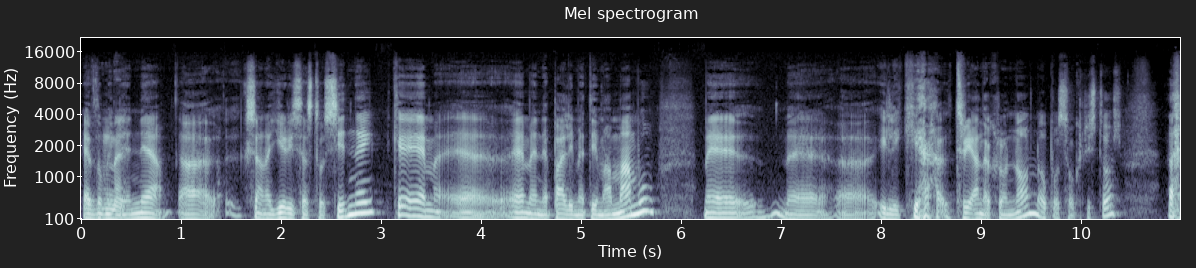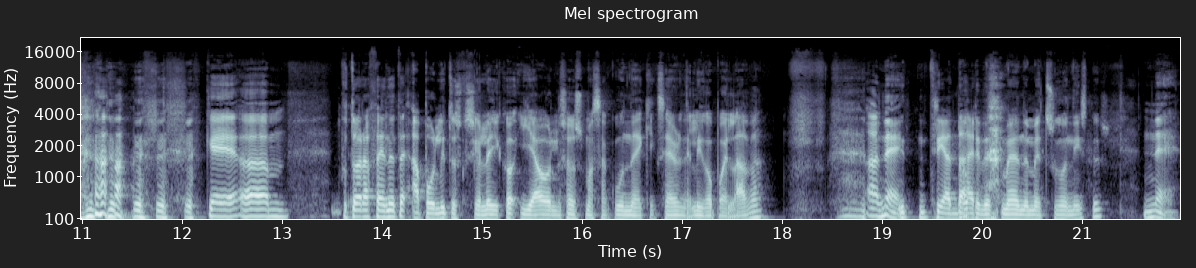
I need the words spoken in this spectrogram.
1979 ναι. ξαναγύρισα στο Σίδνεϊ και ε, έμενα πάλι με τη μαμά μου με, με ηλικία 30 χρονών όπως ο Χριστός. και, που τώρα φαίνεται απολύτως φυσιολογικό για όλους όσους μας ακούνε και ξέρουν λίγο από Ελλάδα. Α, ναι. Τριαντάριδες μένουν με τους γονείς τους. Ναι,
